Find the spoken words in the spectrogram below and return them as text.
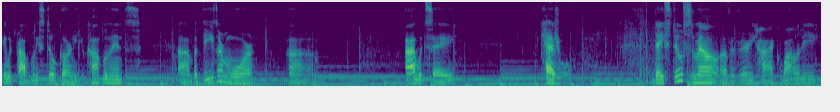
It would probably still garner you compliments. Um, but these are more, um, I would say, casual. They still smell of a very high quality,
